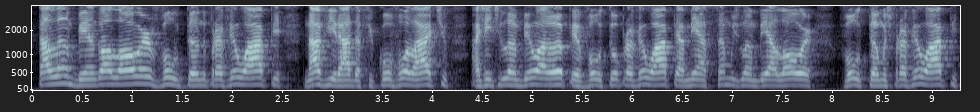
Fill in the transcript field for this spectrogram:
está lambendo a lower, voltando para VWAP. Na virada ficou volátil, a gente lambeu a upper, voltou para VWAP, ameaçamos lamber a lower, voltamos para VWAP.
